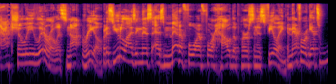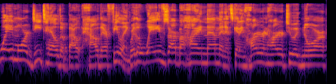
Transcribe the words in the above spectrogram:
actually literal. It's not real, but it's utilizing this as metaphor for how the person is feeling, and therefore gets way more detailed about how they're feeling, where the waves are behind behind them and it's getting harder and harder to ignore.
